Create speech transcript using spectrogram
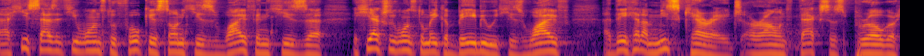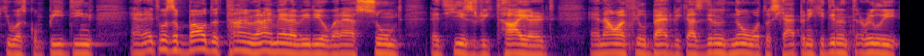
uh, he says that he wants to focus on his wife and his uh, he actually wants to make a baby with his wife. Uh, they had a miscarriage around texas pro where he was competing and it was about the time when i made a video when i assumed that he's retired and now i feel bad because i didn't know what was happening. He didn't really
